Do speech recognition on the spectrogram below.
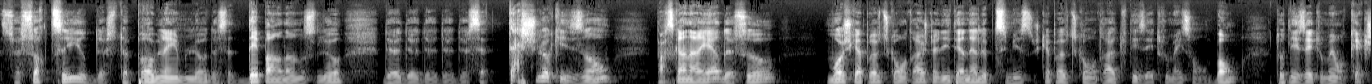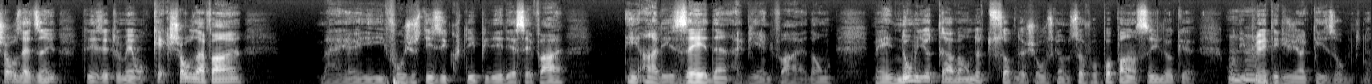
se sortir de ce problème-là, de cette dépendance-là, de, de- de- de- de cette tâche-là qu'ils ont. Parce qu'en arrière de ça, moi, jusqu'à preuve du contraire, je suis un éternel optimiste. Jusqu'à preuve du contraire, tous les êtres humains sont bons. Tous les êtres humains ont quelque chose à dire. Tous les êtres humains ont quelque chose à faire. Ben, il faut juste les écouter puis les laisser faire et en les aidant à bien le faire. Donc, mais nos milieux de travail, on a toutes sortes de choses comme ça. Il ne faut pas penser qu'on est plus intelligent que les autres. là.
